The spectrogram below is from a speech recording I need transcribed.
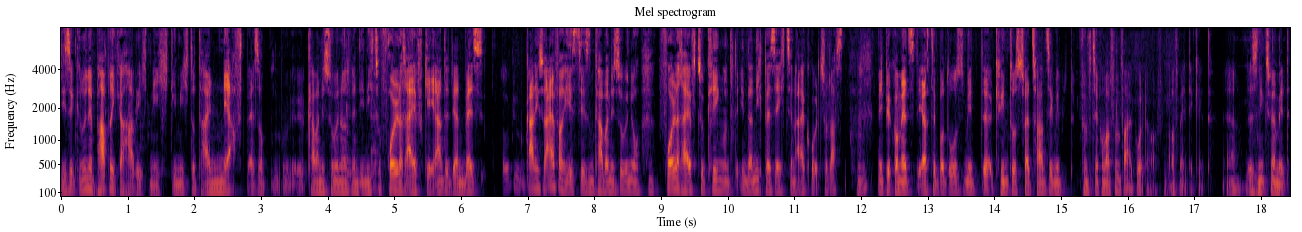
diese grüne Paprika habe ich nicht, die mich total nervt bei so äh, Cabernet Sauvignons, wenn die nicht so vollreif geerntet werden, weil es gar nicht so einfach ist, diesen Cabernet Sauvignon vollreif zu kriegen und ihn dann nicht bei 16 Alkohol zu lassen. Ich bekomme jetzt erste Bordeaux mit äh, Quintus 220 mit 15,5 Alkohol drauf, auf dem Etikett. Ja, das ist nichts mehr mit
